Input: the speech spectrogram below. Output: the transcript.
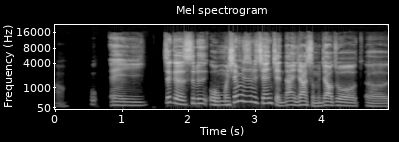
好我诶，这个是不是我们先是不是先简单一下，什么叫做呃，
